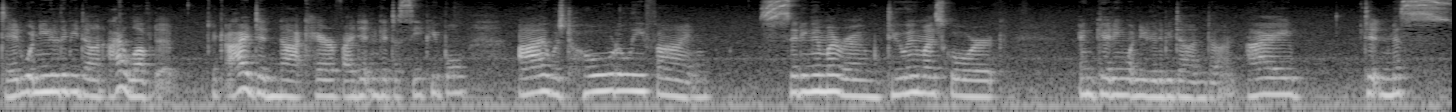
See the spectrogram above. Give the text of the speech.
did what needed to be done. I loved it. Like I did not care if I didn't get to see people. I was totally fine sitting in my room doing my schoolwork and getting what needed to be done done. I didn't miss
